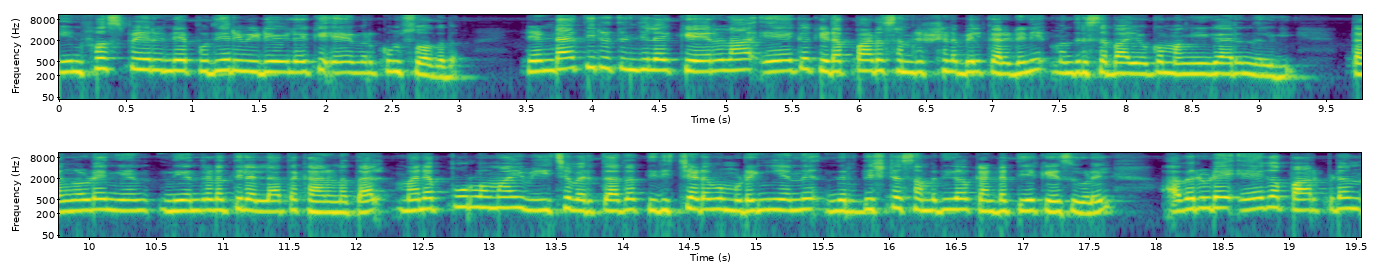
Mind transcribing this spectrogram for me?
ഇൻഫോസ്പെയറിന്റെ പുതിയൊരു വീഡിയോയിലേക്ക് ഏവർക്കും സ്വാഗതം. രണ്ടായിരത്തി ഇരുപത്തിയഞ്ചിലെ കേരള ഏക കിടപ്പാട് സംരക്ഷണ ബിൽ കരടിന് മന്ത്രിസഭാ യോഗം അംഗീകാരം നൽകി. തങ്ങളുടെ നിയ- നിയന്ത്രണത്തിലല്ലാത്ത കാരണത്താൽ മനഃപൂർവമായി വീഴ്ച വരുത്താതെ തിരിച്ചടവ് മുടങ്ങിയെന്ന് നിർദ്ദിഷ്ട സമിതികൾ കണ്ടെത്തിയ കേസുകളിൽ അവരുടെ ഏക പാർപ്പിടം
